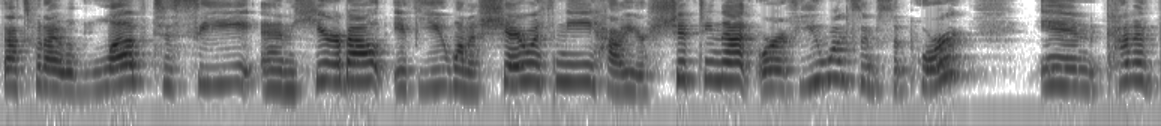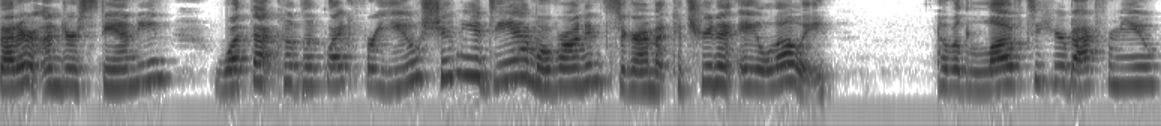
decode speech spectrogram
That's what I would love to see and hear about. If you want to share with me how you're shifting that, or if you want some support in kind of better understanding what that could look like for you, shoot me a DM over on Instagram at Katrina A. Lelli. I would love to hear back from you.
